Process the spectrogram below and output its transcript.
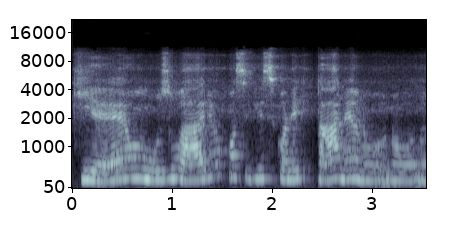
que é um usuário conseguir se conectar, né? No, no, no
